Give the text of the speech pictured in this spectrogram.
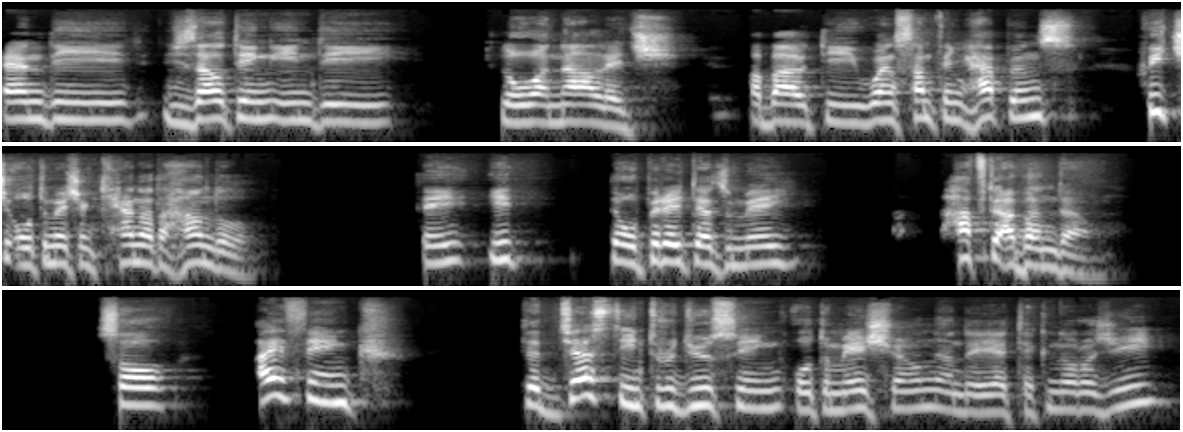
and the resulting in the lower knowledge about the when something happens, which automation cannot handle. They, it, the operators may have to abandon. So I think that just introducing automation and AI technology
